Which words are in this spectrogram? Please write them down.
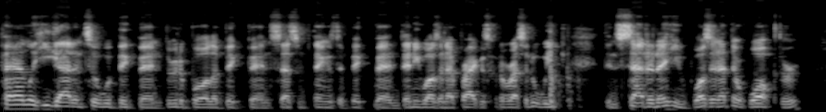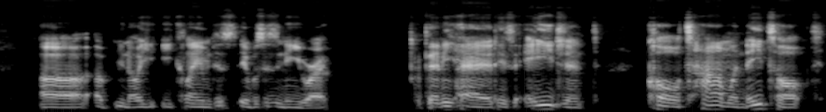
apparently he got into it with Big Ben, threw the ball at Big Ben, said some things to Big Ben. Then he wasn't at practice for the rest of the week. Then Saturday he wasn't at the walkthrough. Uh, uh, you know, he, he claimed his it was his knee, right? Then he had his agent call Tomlin. They talked,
